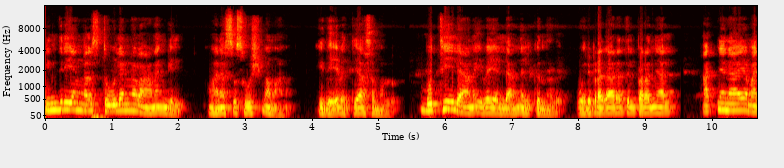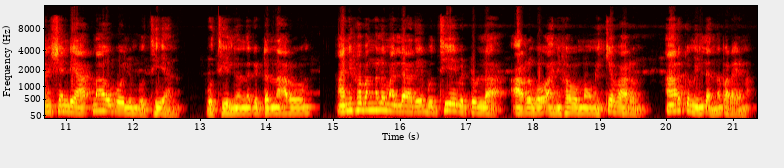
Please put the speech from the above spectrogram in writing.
ഇന്ദ്രിയങ്ങൾ സ്ഥൂലങ്ങളാണെങ്കിൽ മനസ്സ് സൂക്ഷ്മമാണ്. ഇതേ വ്യത്യാസമുള്ളൂ. ബുദ്ധിയിലാണ് ഇവയെല്ലാം നിൽക്കുന്നത്. ഒരു പ്രകാരത്തിൽ പറഞ്ഞാൽ അജ്ഞനായ മനുഷ്യന്റെ ആത്മാവ് പോലും ബുദ്ധിയാണ്. ബുദ്ധിയിൽ നിന്ന് കിട്ടുന്ന അറിവും അനുഭവങ്ങളുമല്ലാതെ ബുദ്ധിയെ വിട്ടുള്ള അറിവോ അനുഭവമോ മിക്കവാറും ആർക്കുമില്ലെന്ന് പറയണം.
